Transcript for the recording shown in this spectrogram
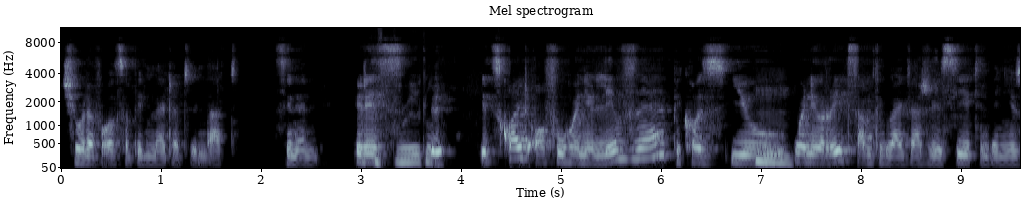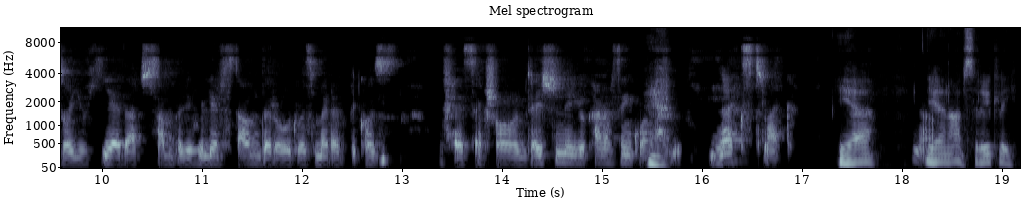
she would have also been murdered in that scene. And it is brutal. it's quite awful when you live there because you Mm. when you read something like that, you see it in the news or you hear that somebody who lives down the road was murdered because of her sexual orientation. You kind of think, well, Yeah. next, like, Yeah, Yeah. yeah, no, absolutely.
